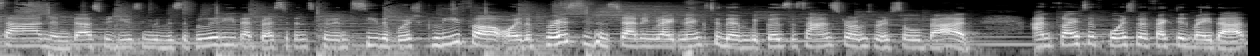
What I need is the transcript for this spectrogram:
sand and dust reducing the visibility that residents couldn't see the Burj Khalifa or the person standing right next to them because the sandstorms were so bad. And flights of course were affected by that.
